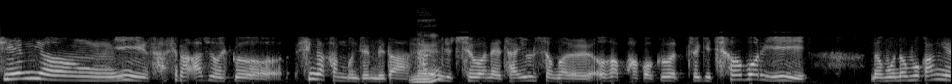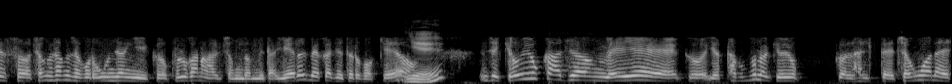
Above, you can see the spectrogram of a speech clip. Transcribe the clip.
시행령이 사실은 아주 그 심각한 문제입니다. 네. 사립유치원의 자율성을 억압하고 그 저기 처벌이 너무너무 강해서 정상적으로 운영이 그 불가능할 정도입니다. 예를 몇 가지 들어볼게요. 예. 이제 교육과정 외에 그 여타 부분을 교육을 할 때 정원의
